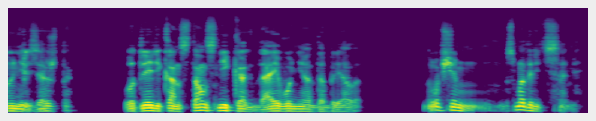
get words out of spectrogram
Но нельзя же так. Вот леди Констанс никогда его не одобряла. В общем, смотрите сами.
